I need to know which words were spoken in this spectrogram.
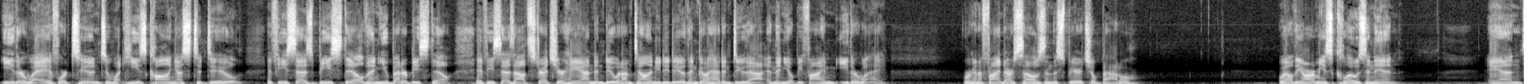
Either way, if we're tuned to what He's calling us to do, if He says be still, then you better be still. If He says outstretch your hand and do what I'm telling you to do, then go ahead and do that, and then you'll be fine either way. We're going to find ourselves in the spiritual battle. Well, the army's closing in, and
